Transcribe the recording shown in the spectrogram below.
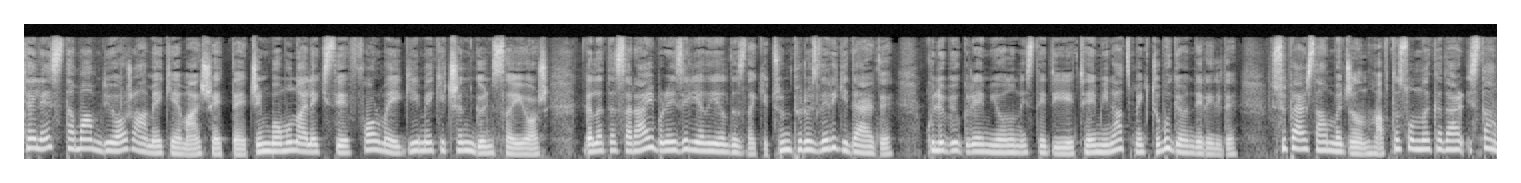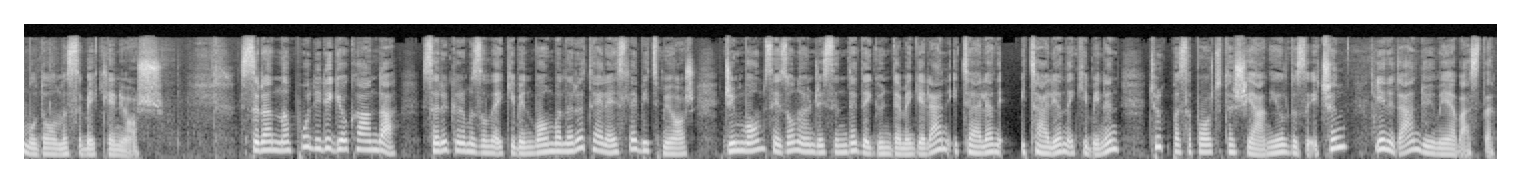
Teles tamam diyor AMK manşette. Cimbom'un Alex'i formayı giymek için gün sayıyor. Galatasaray Brezilyalı yıldızdaki tüm pürüzleri giderdi. Kulübü Gremio'nun istediği teminat mektubu gönderildi. Süper Sambacı'nın hafta sonuna kadar İstanbul'da olması bekleniyor. Sıra Napoli'li Gökhan'da. Sarı Kırmızılı ekibin bombaları Teles'le bitmiyor. Cimbom sezon öncesinde de gündeme gelen İtalyan, İtalyan ekibinin Türk pasaportu taşıyan yıldızı için yeniden düğmeye bastı.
